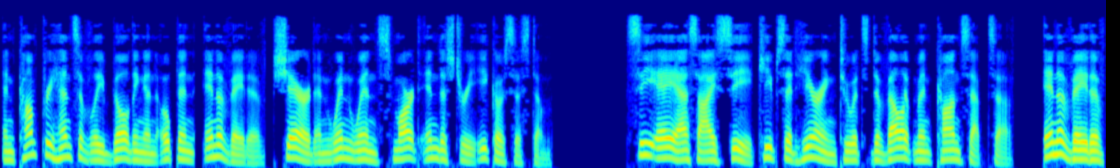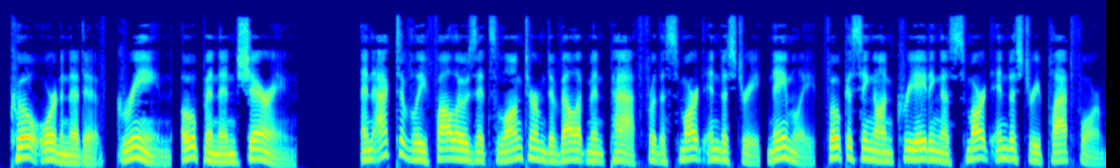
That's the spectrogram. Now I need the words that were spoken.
and comprehensively building an open, innovative, shared and win-win smart industry ecosystem. CASIC keeps adhering to its development concepts of innovative, coordinative, green, open and sharing, and actively follows its long-term development path for the smart industry, namely, focusing on creating a smart industry platform,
